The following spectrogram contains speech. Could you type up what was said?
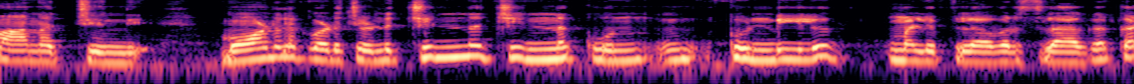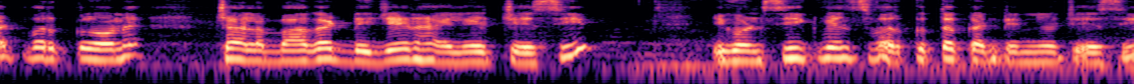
బాగా నచ్చింది. మోడల్ కూడా చూడండి చిన్న చిన్న కుం కుండీలు మళ్ళీ ఫ్లవర్స్ లాగా కట్ వర్క్లోనే చాలా బాగా డిజైన్ హైలైట్ చేసి ఇగోండి సీక్వెన్స్ వర్క్తో కంటిన్యూ చేసి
